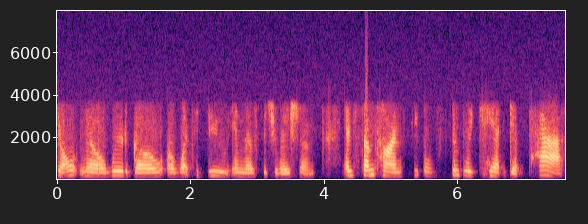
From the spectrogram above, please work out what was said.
don't know where to go or what to do in those situations. And sometimes people simply can't get past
